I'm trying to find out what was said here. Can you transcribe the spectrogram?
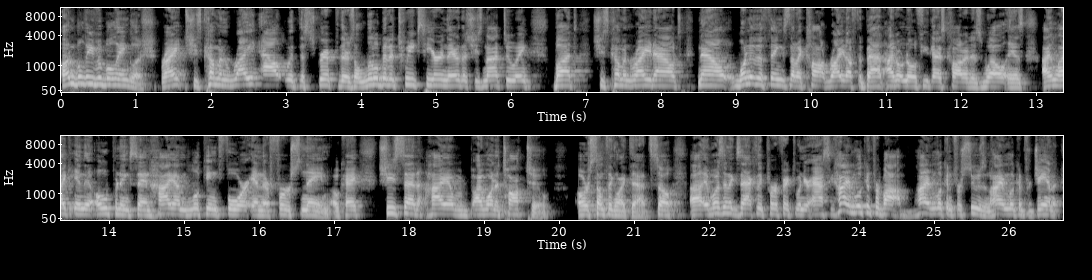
unbelievable English, right? She's coming right out with the script. There's a little bit of tweaks here and there that she's not doing, but she's coming right out. Now, one of the things that I caught right off the bat, I don't know if you guys caught it as well, is I like in the opening saying, hi, I'm looking for and their first name. Okay. She said, hi, I, I want to talk to or something like that. So uh, it wasn't exactly perfect when you're asking, "Hi, I'm looking for Bob. Hi, I'm looking for Susan. Hi, I'm looking for Janet.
